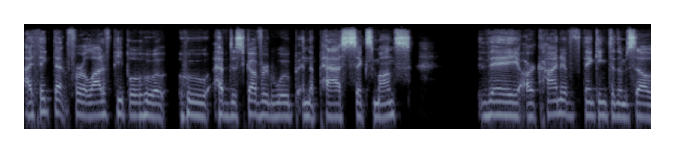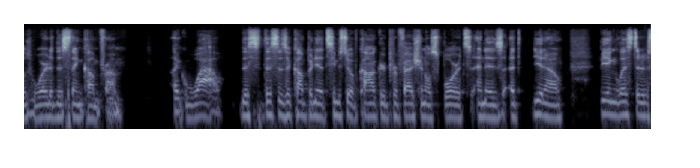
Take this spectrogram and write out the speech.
I think that for a lot of people who who have discovered Whoop in the past six months, they are kind of thinking to themselves, where did this thing come from? Like, wow, this this is a company that seems to have conquered professional sports and is a, you know being listed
